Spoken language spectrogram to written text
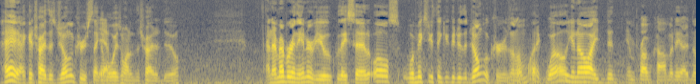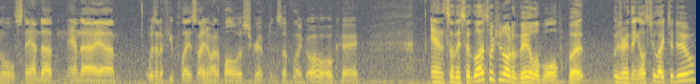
Hey, I could try this Jungle Cruise thing Yeah. I've always wanted to try to do. And I remember in the interview they said, "Well, what makes you think you could do the Jungle Cruise?" And I'm like, "Well, you know, I did improv comedy. I did a little stand up, and I uh, was in a few plays, so I know how to follow a script and stuff." Like, oh, okay. And so they said, "Well, that's actually not available, but is there anything else you'd like to do?"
